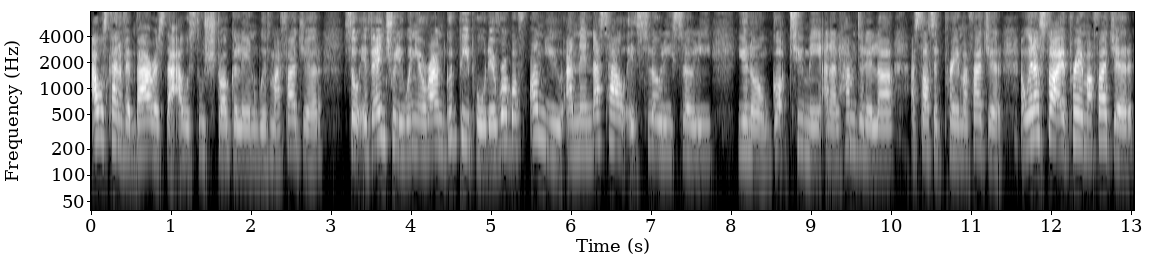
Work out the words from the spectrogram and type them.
I was kind of embarrassed that I was still struggling with my fajr. So eventually, when you're around good people, they rub off on you, and then that's how it slowly, slowly, you know, got to me. And Alhamdulillah, I started praying my fajr. And when I started praying my fajr,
